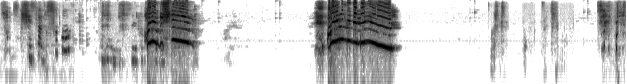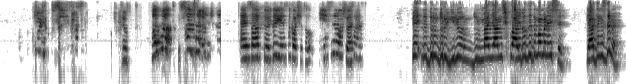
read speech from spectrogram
Son iki kişi. Sapı. Hayır düştüm. Ayrıldı demeyi. Hatta sen sen Evet saat öldü. Yenisini başlatalım. yenisine başla. Bekle durun durun giriyorum. Durun ben yanlışlıkla ayrıl dedim ama neyse. Geldiniz değil mi?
